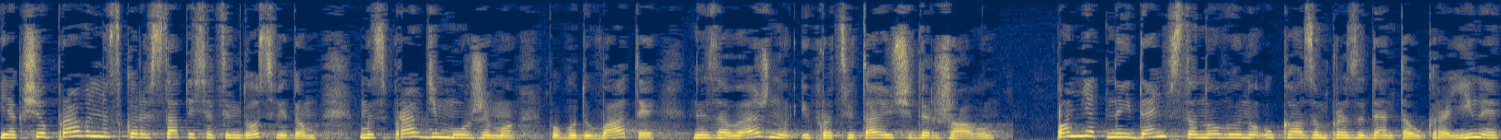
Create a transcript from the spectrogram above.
І якщо правильно скористатися цим досвідом, ми справді можемо побудувати незалежну і процвітаючу державу. Пам'ятний день встановлено указом президента України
